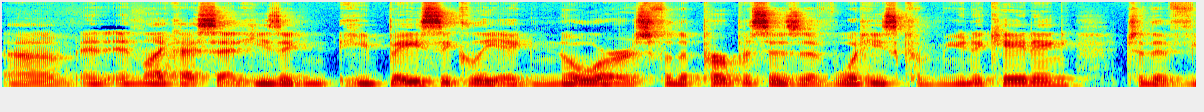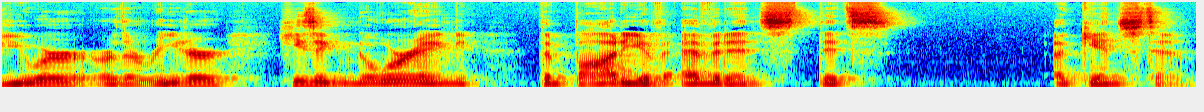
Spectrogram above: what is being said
um, and, and like I said, he's he basically ignores, for the purposes of what he's communicating to the viewer or the reader, he's ignoring the body of evidence that's against him.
